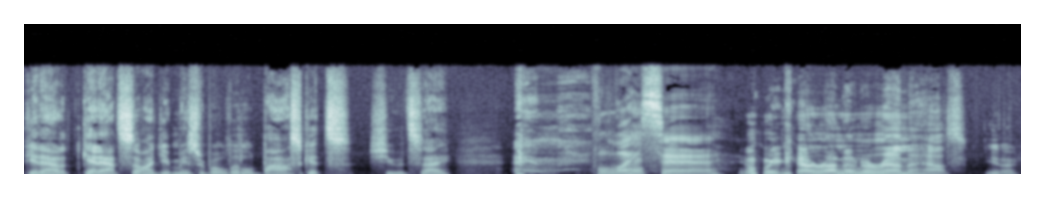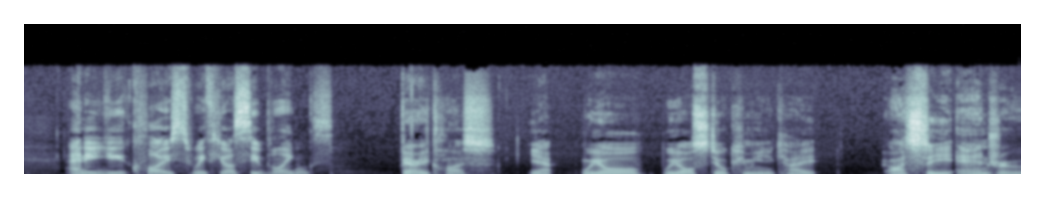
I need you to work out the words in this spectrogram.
Get out, get outside, you miserable little baskets." She would say. Bless her. we go running around the house, you know. And are you close with your siblings? Very close. We all we all still communicate. I see Andrew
